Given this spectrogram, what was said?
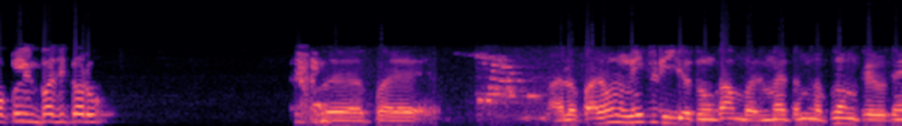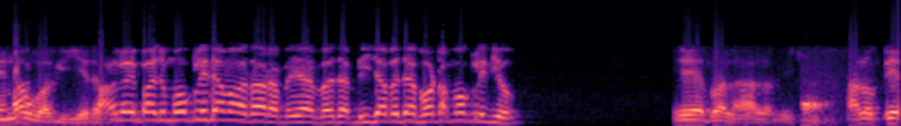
મોકલીને પછી કરું. હાલો પાછું હું નીકળી ગયો તો હું કામ પર. મેં તમને ફોન કર્યો તો નવ વાગી ગયા હાલો એ પાછું મોકલી દેવા તારા બધા બીજા બધા ફોટા મોકલી દો એ ભલે હાલો બીજું. હાલો બે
